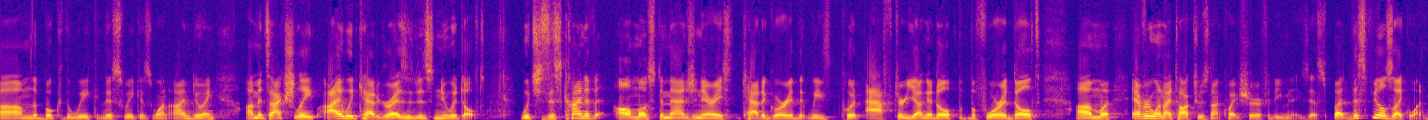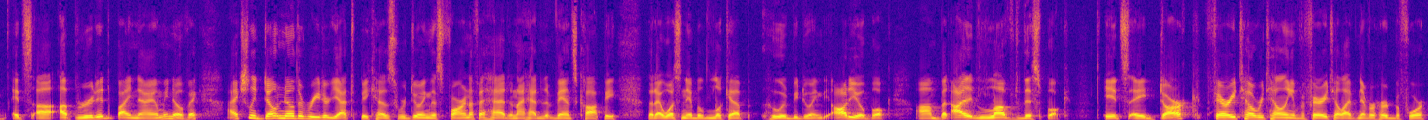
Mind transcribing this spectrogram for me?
Um, the book of the week this week is one I'm doing. Um, it's actually, I would categorize it as new adult, which is this kind of almost imaginary category that we put after young adult but before adult. Um, everyone I talk to is not quite sure if it even exists, but this feels like one. It's uh, Uprooted by Naomi Novik. I actually don't know the reader yet because we're doing this far enough ahead and I had an advance copy that I wasn't able to look up who would be doing the audiobook. Um, but I loved this book. It's a dark fairy tale retelling of a fairy tale I've never heard before.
